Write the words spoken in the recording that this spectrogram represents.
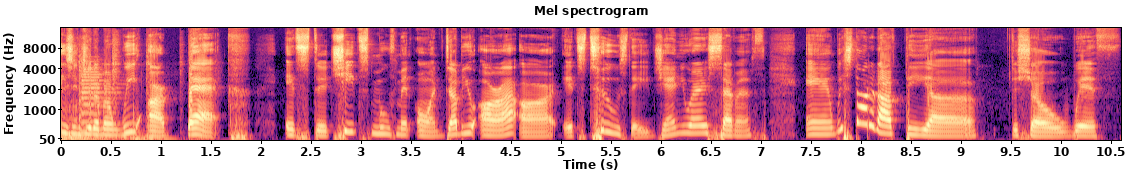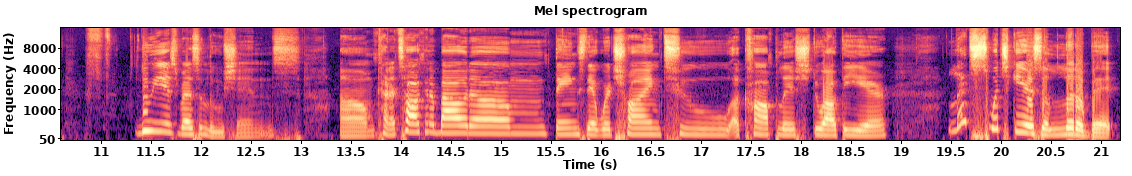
Ladies and gentlemen, we are back. It's the Cheats Movement on WRIR. It's Tuesday, January 7th, and we started off the uh, the show with New Year's resolutions. Um, kind of talking about um, things that we're trying to accomplish throughout the year. Let's switch gears a little bit.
